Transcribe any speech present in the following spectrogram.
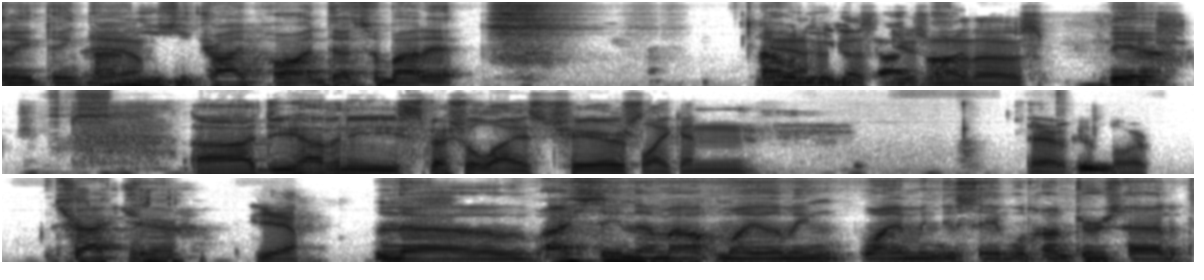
Anything. Yeah. I use a tripod. That's about it. I Yeah, would who use doesn't use one of those? Yeah. Uh, do you have any specialized chairs like in? Oh, good lord. Track chair. Yeah. No, I've seen them out in Wyoming. Wyoming disabled hunters had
